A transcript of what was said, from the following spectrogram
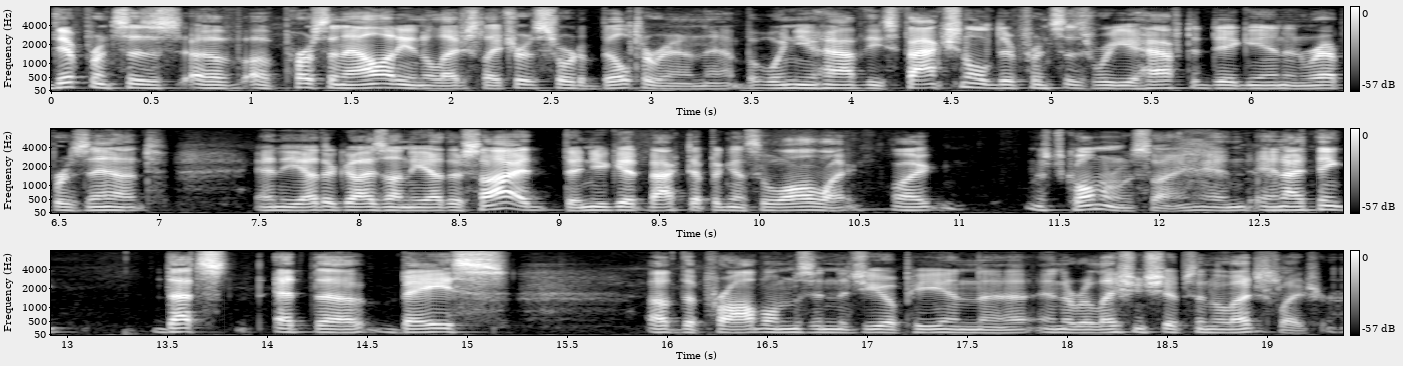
differences of, of personality in the legislature. It's sort of built around that. But when you have these factional differences where you have to dig in and represent and the other guys on the other side, then you get backed up against the wall like like Mr. Coleman was saying. And and I think that's at the base of the problems in the GOP and the and the relationships in the legislature.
